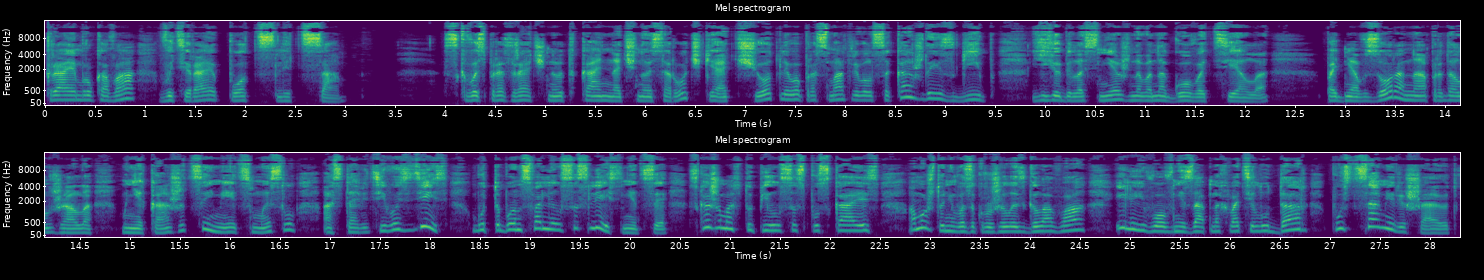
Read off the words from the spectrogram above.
краем рукава вытирая пот с лица. Сквозь прозрачную ткань ночной сорочки отчетливо просматривался каждый изгиб ее белоснежного ногого тела — Подняв взор, она продолжала. «Мне кажется, имеет смысл оставить его здесь, будто бы он свалился с лестницы, скажем, оступился, спускаясь, а может, у него закружилась голова, или его внезапно хватил удар, пусть сами решают.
